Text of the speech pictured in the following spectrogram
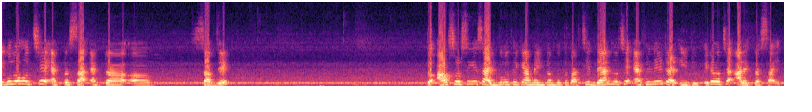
এগুলো হচ্ছে একটা একটা সাবজেক্ট তো আউটসোর্সিং এর সাইটগুলো থেকে আমরা ইনকাম করতে পারছি। দেন হচ্ছে অ্যাফিলিয়েট আর ইউটিউব এটা হচ্ছে আরেকটা সাইট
